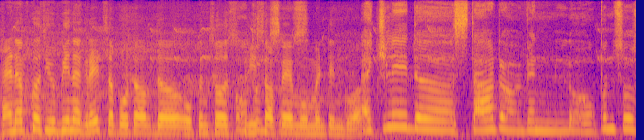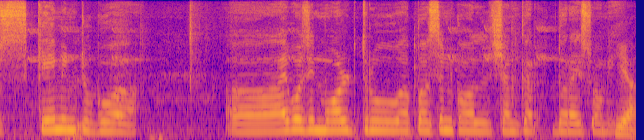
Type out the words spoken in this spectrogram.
And of course, you've been a great supporter of the open source free software source. movement in Goa. Actually, the start of when open source came into Goa, uh, I was involved through a person called Shankar Doraiswamy, Yeah,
